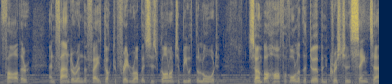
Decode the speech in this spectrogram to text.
father and founder in the faith, Dr. Fred Roberts, who's gone on to be with the Lord. So, on behalf of all of the Durban Christian Center,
